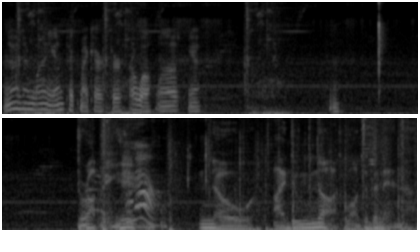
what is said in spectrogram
No, never mind, you unpicked my character. Oh well, well, yeah. Dropping in. Hello. No, I do not want a banana.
